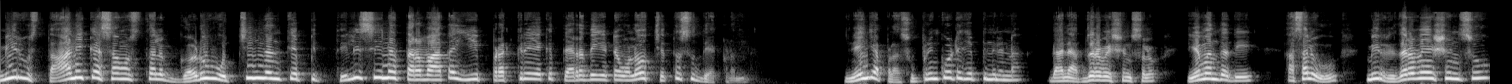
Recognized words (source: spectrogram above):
మీరు స్థానిక సంస్థల గడువు వచ్చిందని చెప్పి తెలిసిన తర్వాత ఈ ప్రక్రియకు తెరదీయటంలో చిత్తశుద్ధి ఎక్కడుంది? నేను చెప్పాలా? సుప్రీంకోర్టు చెప్పింది నిన్న దాని అబ్జర్వేషన్స్లో. ఏమంది అది అసలు మీరు రిజర్వేషన్స్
